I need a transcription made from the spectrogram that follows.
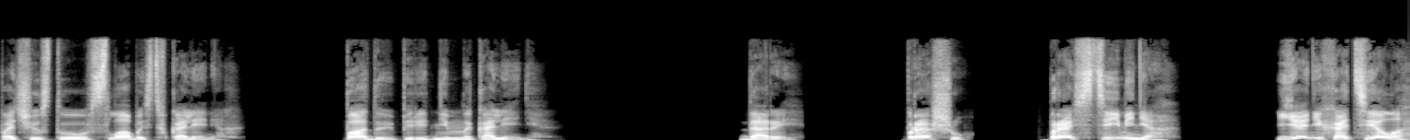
почувствовав слабость в коленях, падаю перед ним на колени. Дары, прошу, прости меня. Я не хотела.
